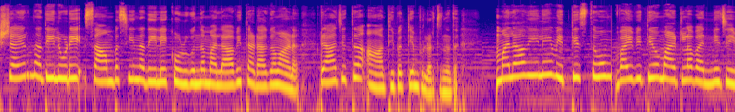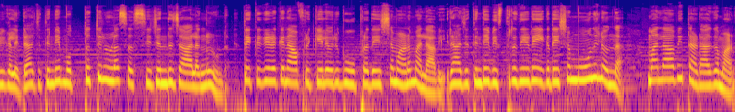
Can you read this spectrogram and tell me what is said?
ഷെയർ നദിയിലൂടെ സാംബസി നദിയിലേക്ക് ഒഴുകുന്ന മലാവി തടാകമാണ് രാജ്യത്ത് ആധിപത്യം പുലർത്തുന്നത്. മലാവിയിലെ വ്യത്യസ്തവും വൈവിധ്യവുമായിട്ടുള്ള വന്യജീവികളിൽ രാജ്യത്തിന്റെ മൊത്തത്തിലുള്ള സസ്യജന്തു ജാലങ്ങളുണ്ട്. തെക്ക് കിഴക്കൻ ആഫ്രിക്കയിലെ ഒരു ഭൂപ്രദേശമാണ് മലാവി. രാജ്യത്തിന്റെ വിസ്തൃതിയുടെ ഏകദേശം മൂന്നിലൊന്ന് മലാവി തടാകമാണ്.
